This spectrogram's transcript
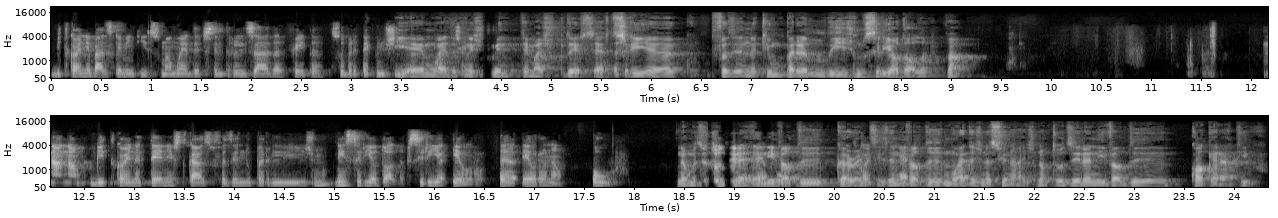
Bitcoin é basicamente isso, uma moeda descentralizada feita sobre a tecnologia. E é a moeda blockchain. que neste momento tem mais poder, certo? Seria, fazendo aqui um paralelismo, seria o dólar, vá. Não, não. Bitcoin até neste caso, fazendo o paralelismo, nem seria o dólar, seria euro. Uh, euro não, ouro. Não, mas eu estou a dizer a, é nível de currencies, a nível de moedas nacionais, não estou a dizer a nível de qualquer ativo.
